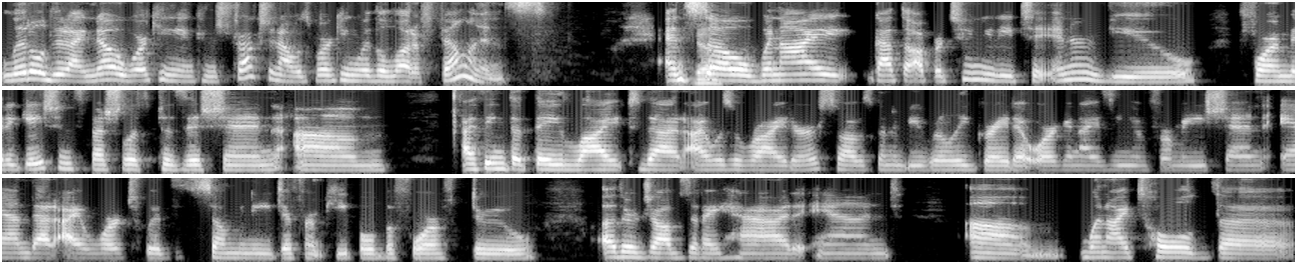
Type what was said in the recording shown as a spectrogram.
little did I know, working in construction, I was working with a lot of felons and yeah. so when I got the opportunity to interview for a mitigation specialist position, um, I think that they liked that I was a writer, so I was going to be really great at organizing information, and that I worked with so many different people before through other jobs that I had. And um, when I told the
